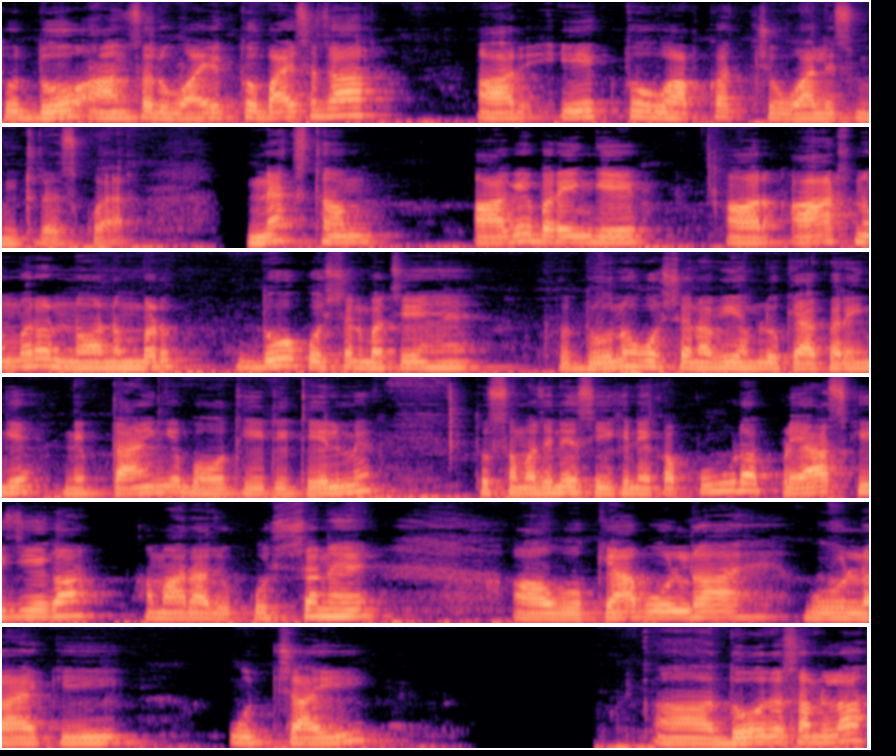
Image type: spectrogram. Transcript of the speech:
तो दो आंसर हुआ, एक तो बाईस हज़ार और एक तो हुआ आपका चौवालीस मीटर स्क्वायर। नेक्स्ट हम आगे बढ़ेंगे और आठ नंबर और नौ नंबर दो क्वेश्चन बचे हैं तो दोनों क्वेश्चन अभी हम लोग क्या करेंगे? निपटाएँगे बहुत ही डिटेल में। तो समझने, सीखने का पूरा प्रयास कीजिएगा। हमारा जो क्वेश्चन है वो क्या बोल रहा है? बोल रहा है कि ऊंचाई दो दशमलव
